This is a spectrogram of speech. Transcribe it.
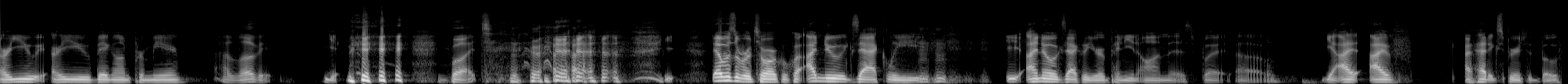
Are you are you big on Premiere? I love it, Yeah. but that was a rhetorical question. I knew exactly. I know exactly your opinion on this, but um, yeah, I, I've I've had experience with both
